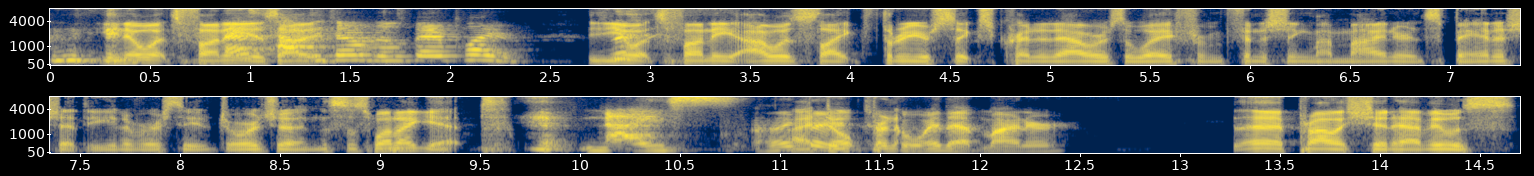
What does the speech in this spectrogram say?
You know what's funny That's is I Tommy Tuberville's better player. You know what's funny? I was like three or six credit hours away from finishing my minor in Spanish at the University of Georgia, and this is what I get. nice. I think I they don't took pron- away that minor. Uh, probably should have. It was,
